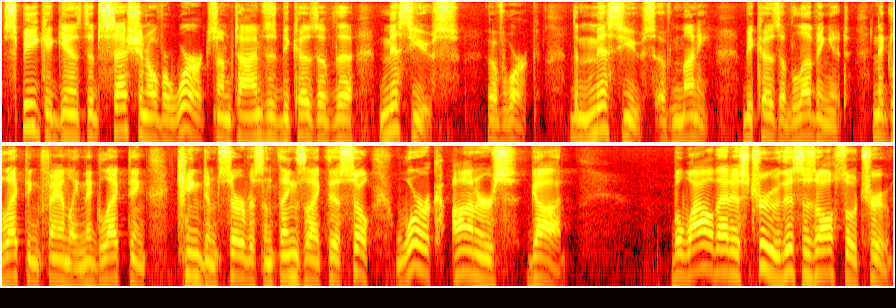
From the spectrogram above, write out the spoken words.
speak against obsession over work sometimes is because of the misuse of work, the misuse of money because of loving it, neglecting family, neglecting kingdom service, and things like this. So, work honors God. But while that is true, this is also true.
